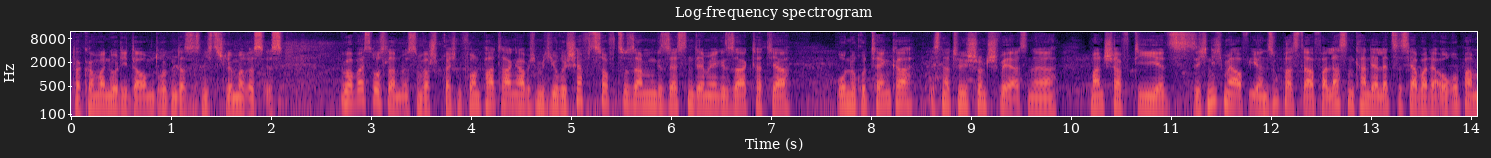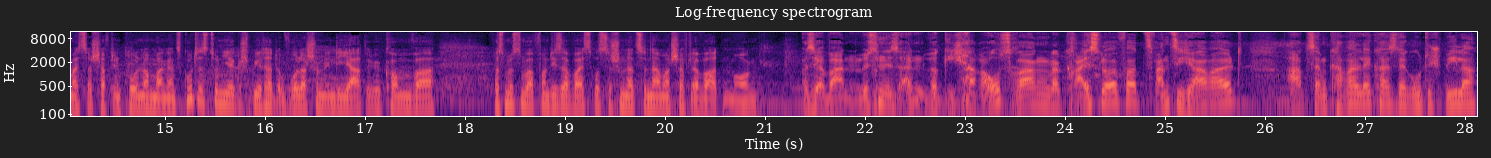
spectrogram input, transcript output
Da können wir nur die Daumen drücken, dass es nichts Schlimmeres ist. Über Weißrussland müssen wir sprechen. Vor ein paar Tagen habe ich mit Juri Schewtsov zusammengesessen, der mir gesagt hat, ja, ohne Rutenka ist natürlich schon schwer. Es ist eine Mannschaft, die jetzt sich nicht mehr auf ihren Superstar verlassen kann, der letztes Jahr bei der Europameisterschaft in Polen noch mal ein ganz gutes Turnier gespielt hat, obwohl er schon in die Jahre gekommen war. Was müssen wir von dieser weißrussischen Nationalmannschaft erwarten morgen? Was wir erwarten müssen, ist ein wirklich herausragender Kreisläufer, 20 Jahre alt. Arzem Karalek heißt der gute Spieler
